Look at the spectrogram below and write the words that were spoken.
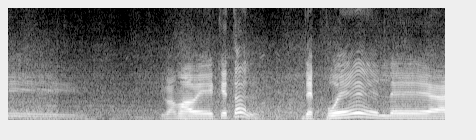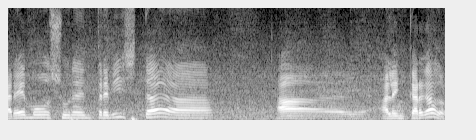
y, y vamos a ver qué tal. Después le haremos una entrevista a- a- al encargado,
